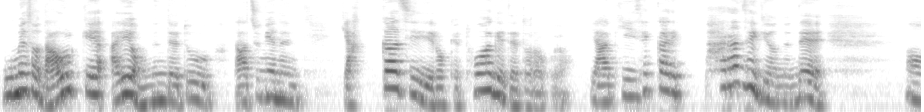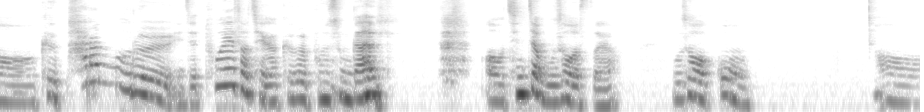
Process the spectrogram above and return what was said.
몸에서 나올 게 아예 없는데도 나중에는 약까지 이렇게 토하게 되더라고요. 약이 색깔이 파란색이었는데 어, 그 파란 물을 이제 토해서 제가 그걸 본 순간 어, 진짜 무서웠어요. 무서웠고, 어,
